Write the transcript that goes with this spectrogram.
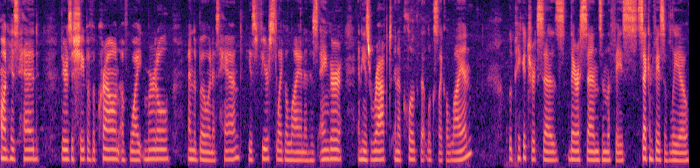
On his head, there is a shape of a crown of white myrtle and a bow in his hand. He is fierce like a lion in his anger, and he is wrapped in a cloak that looks like a lion. The Picatrix says there ascends in the face, second face of Leo,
